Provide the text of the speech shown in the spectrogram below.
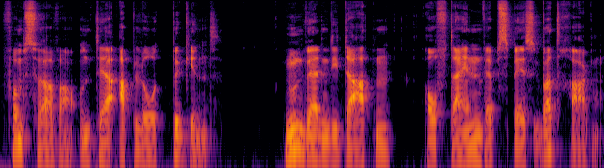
vom Server und der Upload beginnt. Nun werden die Daten auf deinen Webspace übertragen.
